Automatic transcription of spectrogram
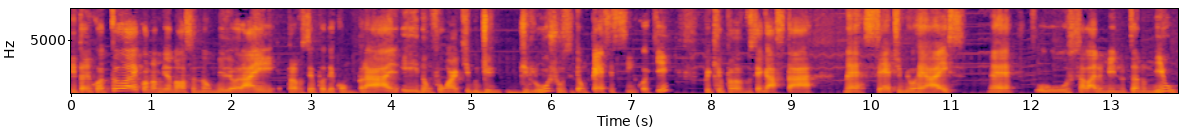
Então, enquanto a economia nossa não melhorar para você poder comprar e não for um artigo de, de luxo, você ter um PS5 aqui, porque para você gastar né, 7 mil reais, né? O salário mínimo estando mil,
